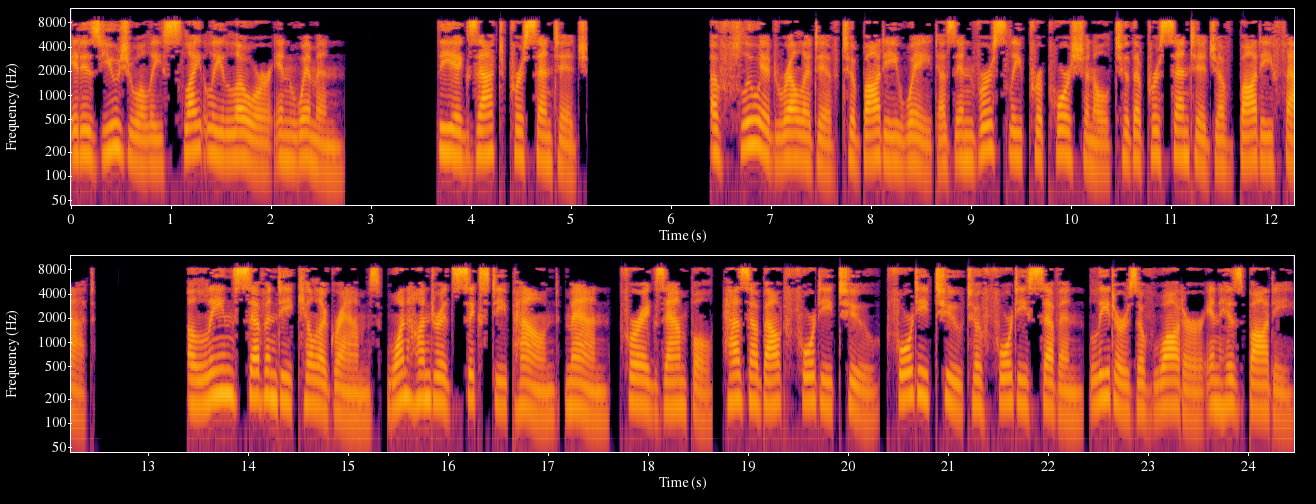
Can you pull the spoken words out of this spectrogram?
it is usually slightly lower in women. The exact percentage of fluid relative to body weight is inversely proportional to the percentage of body fat. A lean 70 kilograms 160 pound man, for example, has about 42 42 to 47 liters of water in his body.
